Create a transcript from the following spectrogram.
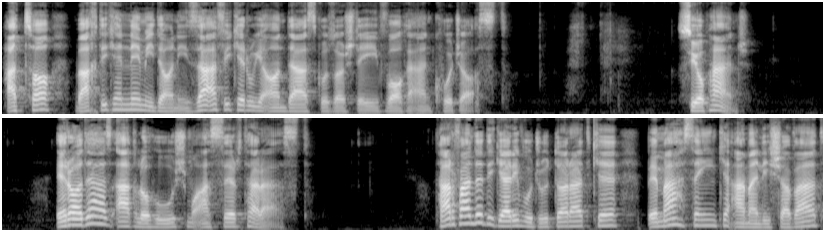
حتی وقتی که نمیدانی ضعفی که روی آن دست گذاشته ای واقعا کجاست. 35 اراده از عقل و هوش مؤثرتر است. ترفند دیگری وجود دارد که به محض اینکه عملی شود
